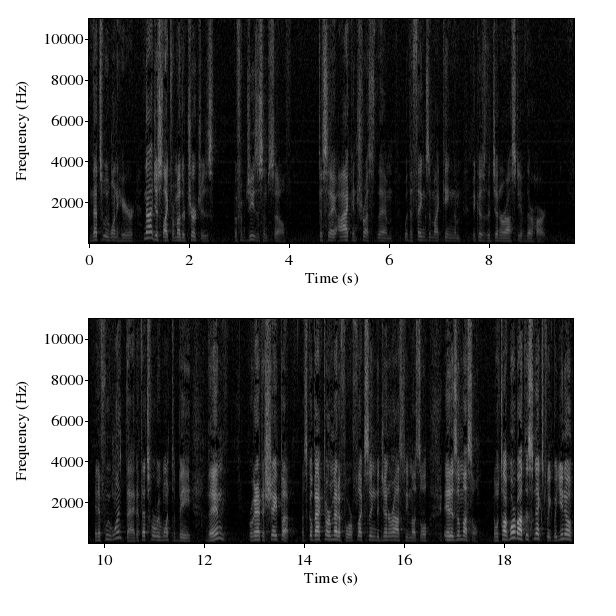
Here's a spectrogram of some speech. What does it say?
and that's what we want to hear. Not just like from other churches but from Jesus himself to say, I can trust them with the things of my kingdom because of the generosity of their heart. And if we want that, if that's where we want to be, then we're going to have to shape up. Let's go back to our metaphor, flexing the generosity muscle. It is a muscle. And we'll talk more about this next week. But you know,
